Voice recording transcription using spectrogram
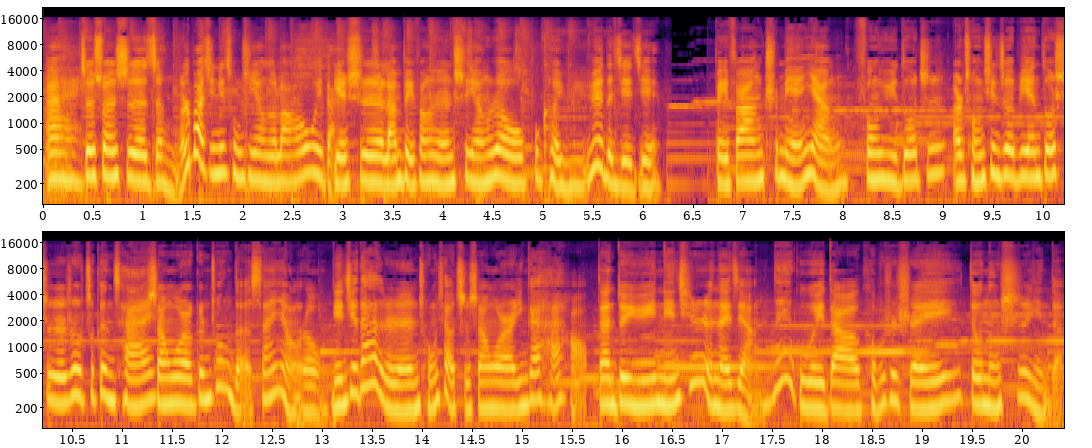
哎，这算是正儿八经的重庆羊肉老味道，也是南北方人吃羊肉不可逾越的结界。北方吃绵羊，丰腴多汁，而重庆这边多是肉质更柴、膻味更重的山羊肉。年纪大的人从小吃膻味应该还好，但对于年轻人来讲，那股味道可不是谁都能适应的。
